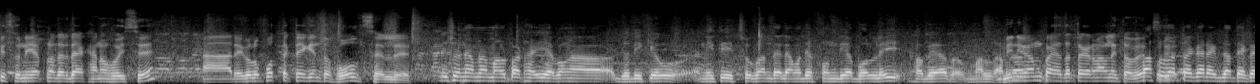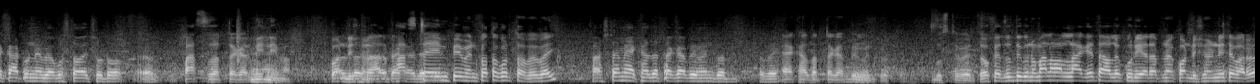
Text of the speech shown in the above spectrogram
কিছু নিয়ে আপনাদের দেখানো হয়েছে। আর এগুলো প্রত্যেকটাই কিন্তু হোলসেল রেট কন্ডিশনে আমরা মাল পাঠাই এবং যদি কেউ নিতে ইচ্ছুক হন তাহলে আমাদের ফোন দিয়ে বললেই হবে। আর মাল মিনিমাম কয় হাজার টাকার মাল নিতে হবে? পাঁচ হাজার টাকার এক যাতে একটা কার্টুনের ব্যবস্থা হয় ছোট পাঁচ হাজার টাকার মিনিমাম কন্ডিশন আর ফার্স্ট টাইম পেমেন্ট কত করতে হবে ভাই? ফার্স্ট টাইমে এক হাজার টাকা পেমেন্ট করতে হবে। এক হাজার টাকা পেমেন্ট করতে হবে। বুঝতে পেরেছি। ওকে যদি কোনো মালামাল লাগে তাহলে কুরিয়ার আপনার কন্ডিশন নিতে পারেন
